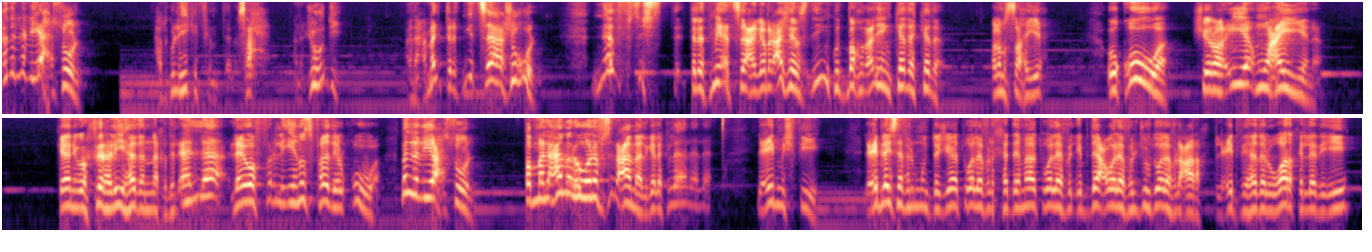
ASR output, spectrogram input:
هذا الذي يحصل. هتقول لي هيك فهمت أنا. صح. أنا جهدي. أنا عملت 300 ساعة شغل. نفس 300 ساعة قبل 10 سنين كنت باخذ عليهم كذا كذا. ولا مش صحيح؟ وقوة شرائية معينة. كان يوفرها لي هذا النقد. الآن لا لا يوفر لي نصف هذه القوة. ما الذي يحصل؟ طب ما العمل هو نفس العمل. قال لك لا لا لا. العيب مش فيك. العيب ليس في المنتجات ولا في الخدمات ولا في الإبداع ولا في الجهد ولا في العرق. العيب في هذا الورق الذي إيه؟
